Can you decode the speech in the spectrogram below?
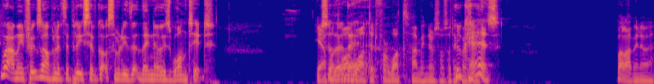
Well, I mean, for example, if the police have got somebody that they know is wanted, yeah, So but what, they- wanted for what? I mean, there's also the who question. cares? Well, I mean, uh,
